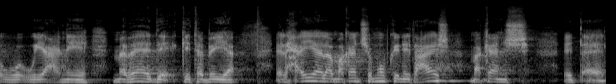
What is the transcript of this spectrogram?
ويعني مبادئ كتابية. الحقيقة لو ما كانش ممكن يتعاش ما كانش اتقال.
